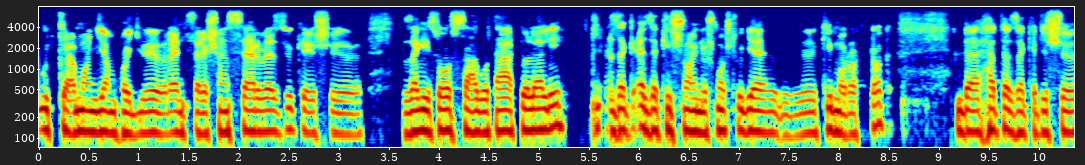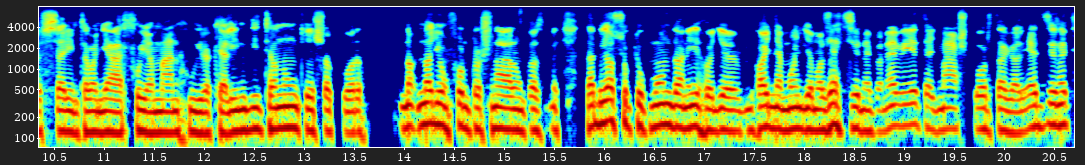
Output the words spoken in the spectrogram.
úgy kell mondjam, hogy rendszeresen szervezzük, és az egész országot átöleli. Ezek, ezek is sajnos most ugye kimaradtak, de hát ezeket is szerintem a nyár folyamán újra kell indítanunk, és akkor na, nagyon fontos nálunk az, tehát mi azt szoktuk mondani, hogy hagyd nem mondjam az edzőnek a nevét, egy más sportágali edzőnek,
